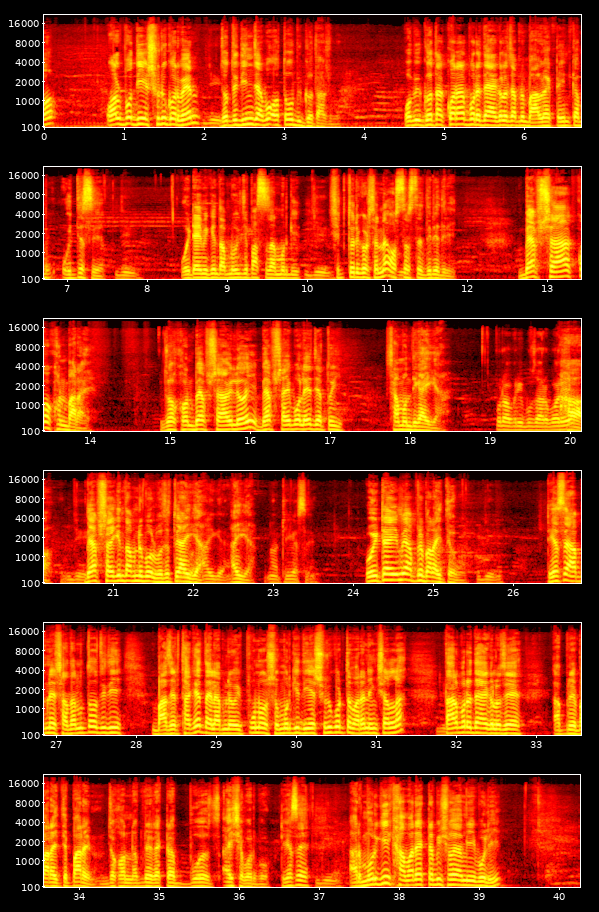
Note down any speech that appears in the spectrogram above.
অল্প দিয়ে শুরু করবেন যত দিন যাব অত অভিজ্ঞতা আসব। অভিজ্ঞতা করার পরে দেখা গেল যে আপনি ভালো একটা ইনকাম হইতেছে। ওই টাইমে কিন্তু আপনি ওই যে পাঁচ হাজার মুরগি সেটা তৈরি করছেন না আস্তে আস্তে ধীরে ধীরে। ব্যবসা কখন বাড়ায়? যখন ব্যবসা হইল ব্যবসায় বলে যে তুই সামন্দিক আইগা। পুরোপুরি বোঝার পরে হ্যাঁ জি। কিন্তু আপনি বলব যে তুই আইগা আইগা। আইগা। না ঠিক আছে। ওই টাইমে আপনি বাড়াইতে হবে। ঠিক আছে আপনি সাধারণত যদি বাজেট থাকে তাহলে আপনি ওই পনেরোশো মুরগি দিয়ে শুরু করতে পারেন ইনশাল্লাহ। তারপরে দেখা গেল যে আপনি বাড়াইতে পারেন যখন আপনার একটা বোঝ আইসা পড়ব ঠিক আছে? আর মুরগি খামারে একটা বিষয় আমি বলি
